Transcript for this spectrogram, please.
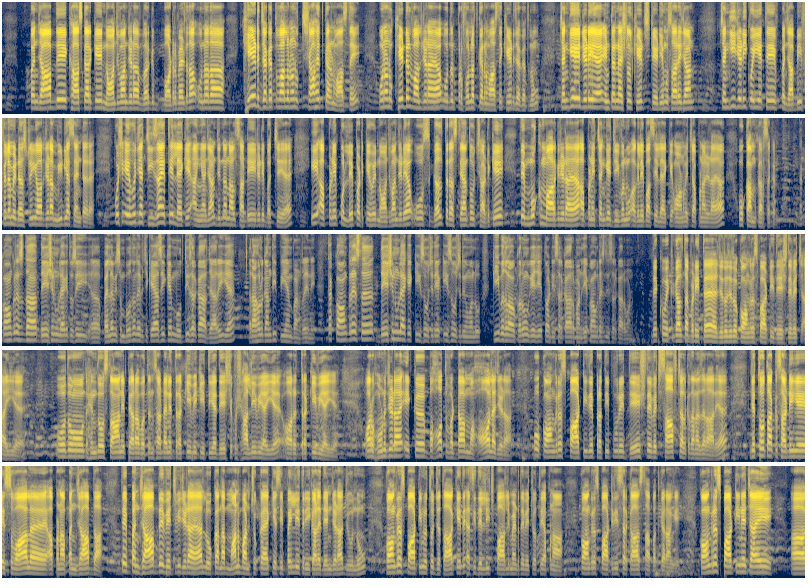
ਪੰਜਾਬ ਦੇ ਖਾਸ ਕਰਕੇ ਨੌਜਵਾਨ ਜਿਹੜਾ ਵਰਗ ਬਾਰਡਰ ਬੈਲਟ ਦਾ, ਉਹਨਾਂ ਦਾ ਖੇਡ ਜਗਤ ਵੱਲ ਉਹਨਾਂ ਨੂੰ ਉਤਸ਼ਾਹਿਤ ਕਰਨ ਵਾਸਤੇ, ਉਹਨਾਂ ਨੂੰ ਖੇਡਣ ਵੱਲ ਜਿਹੜਾ ਆ ਉਹਨੂੰ ਪ੍ਰਫੁੱਲਤ ਕਰਨ ਵਾਸਤੇ ਖੇਡ ਜਗਤ ਨੂੰ ਚੰਗੇ ਜਿਹੜੇ ਆ ਇੰਟਰਨੈਸ਼ਨਲ ਖੇਡ ਸਟੇਡੀਅਮ ਉਸਾਰੇ ਜਾਣ। ਚੰਗੀ ਜਿਹੜੀ ਕੋਈ ਇੱਥੇ ਪੰਜਾਬੀ ਫਿਲਮ ਇੰਡਸਟਰੀ ਔਰ ਜਿਹੜਾ ਮੀਡੀਆ ਸੈਂਟਰ ਹੈ ਕੁਝ ਇਹੋ ਜਿਹੀਆਂ ਚੀਜ਼ਾਂ ਇੱਥੇ ਲੈ ਕੇ ਆਈਆਂ ਜਾਣ ਜਿਨ੍ਹਾਂ ਨਾਲ ਸਾਡੇ ਜਿਹੜੇ ਬੱਚੇ ਹੈ, ਇਹ ਆਪਣੇ ਭੁੱਲੇ ਭਟਕੇ ਹੋਏ ਨੌਜਵਾਨ ਜਿਹੜੇ ਆ, ਉਸ ਗਲਤ ਰਸਤਿਆਂ ਤੋਂ ਛੱਡ ਕੇ ਤੇ ਮੁੱਖ ਮਾਰਗ ਜਿਹੜਾ ਆ, ਆਪਣੇ ਚੰਗੇ ਜੀਵਨ ਨੂੰ ਅਗਲੇ ਪਾਸੇ ਲੈ ਕੇ ਆਉਣ ਵਿੱਚ ਆਪਣਾ ਜਿਹੜਾ ਆ, ਉਹ ਕੰਮ ਕਰ ਸਕਣ। ਤਾਂ ਕਾਂਗਰਸ ਦਾ ਦੇਸ਼ ਨੂੰ ਲੈ ਕੇ ਤੁਸੀਂ ਅ, ਪਹਿਲਾਂ ਵੀ ਸੰਬੋਧਨ ਦੇ ਵਿੱਚ ਕਿਹਾ ਸੀ ਕਿ ਮੋਦੀ ਸਰਕਾਰ ਜਾ ਰਹੀ ਹੈ ਰਾਹੁਲ ਗਾਂਧੀ ਪੀਐਮ ਬਣ ਰਹੇ ਨੇ। ਤਾਂ ਕਾਂਗਰਸ ਦੇਸ਼ ਨੂੰ ਲੈ ਕੇ ਕੀ ਸੋਚਦੀ ਹੈ ਕੀ ਸੋਚਦੇ ਹੋ ਮੰਨ ਲਓ ਕੀ ਬਦਲਾਅ ਕਰੋਗੇ ਜੇ ਤੁਹਾਡੀ ਸਰਕਾਰ ਬਣਦੀ ਹੈ ਕਾਂਗਰਸ ਦੀ ਸਰਕਾਰ ਬਣਦੀ ਹੈ? ਦੇਖੋ ਇੱਕ ਗੱਲ ਤਾਂ ਬੜੀ ਤੈਅ ਹੈ ਜਦੋਂ ਜਦੋਂ ਕਾਂਗਰਸ ਪਾਰਟੀ ਦੇਸ਼ ਦੇ ਵਿੱਚ ਆਈ ਹੈ ਉਦੋਂ ਹਿੰਦੁਸਤਾਨ ਇਹ ਪਿਆਰਾ ਵਤਨ ਸਾਡਾ ਨੇ ਤਰੱਕੀ ਵੀ ਕੀਤੀ ਹੈ ਦੇਸ਼ 'ਚ ਖੁਸ਼ਹਾਲੀ ਵੀ ਆਈ ਹੈ ਔਰ ਤਰੱਕੀ ਵੀ ਆਈ ਹੈ। ਔਰ ਹੁਣ ਜਿਹੜਾ ਇੱਕ ਬਹੁਤ ਵੱਡਾ ਮਾਹੌਲ ਹੈ ਜਿਹੜਾ ਉਹ ਕਾਂਗਰਸ ਪਾਰਟੀ ਦੇ ਪ੍ਰਤੀ ਪੂਰੇ ਦੇਸ਼ ਦੇ ਵਿੱਚ ਸਾਫ਼ ਝਲਕਦਾ ਨਜ਼ਰ ਆ ਰਿਹਾ ਹੈ। ਜਿੱਥੋਂ ਤੱਕ ਸਾਡੀ ਇਹ ਸਵਾਲ ਹੈ ਆਪਣਾ ਪੰਜਾਬ ਦਾ, ਤੇ ਪੰਜਾਬ ਦੇ ਵਿੱਚ ਵੀ ਜਿਹੜਾ ਆ ਲੋਕਾਂ ਦਾ ਮਨ ਬਣ ਚੁੱਕਾ ਹੈ ਕਿ ਅਸੀਂ ਪਹਿਲੀ ਤਰੀਕ ਵਾਲੇ ਦਿਨ ਜਿਹੜਾ ਜੂਨ ਨੂੰ ਕਾਂਗਰਸ ਪਾਰਟੀ ਨੂੰ ਉੱਥੋਂ ਜਿਤਾ ਕੇ ਤੇ ਅਸੀਂ ਦਿੱਲੀ 'ਚ ਪਾਰਲੀਮੈਂਟ ਦੇ ਵਿੱਚ ਉੱਥੇ ਆਪਣਾ ਕਾਂਗਰਸ ਪਾਰਟੀ ਦੀ ਸਰਕਾਰ ਸਥਾਪਿਤ ਕਰਾਂਗੇ। ਕਾਂਗਰਸ ਪਾਰਟੀ ਨੇ ਚਾਹੇ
